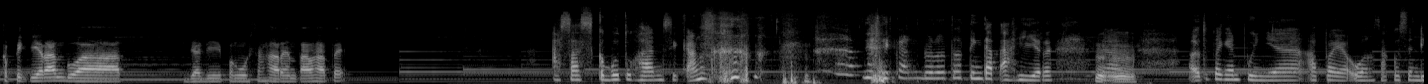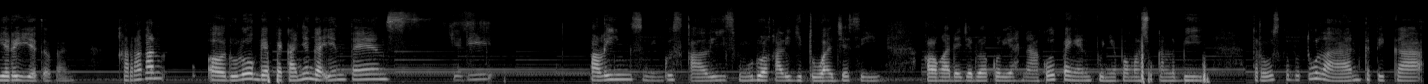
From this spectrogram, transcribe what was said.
kepikiran buat jadi pengusaha rental HT? Asas kebutuhan sih, Kang. Jadi kan dulu tuh tingkat akhir. Mm-mm. aku tuh pengen punya apa ya uang saku sendiri gitu kan karena kan eh, dulu GPK-nya nggak intens jadi paling seminggu sekali seminggu dua kali gitu aja sih kalau nggak ada jadwal kuliah nah aku pengen punya pemasukan lebih terus kebetulan ketika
